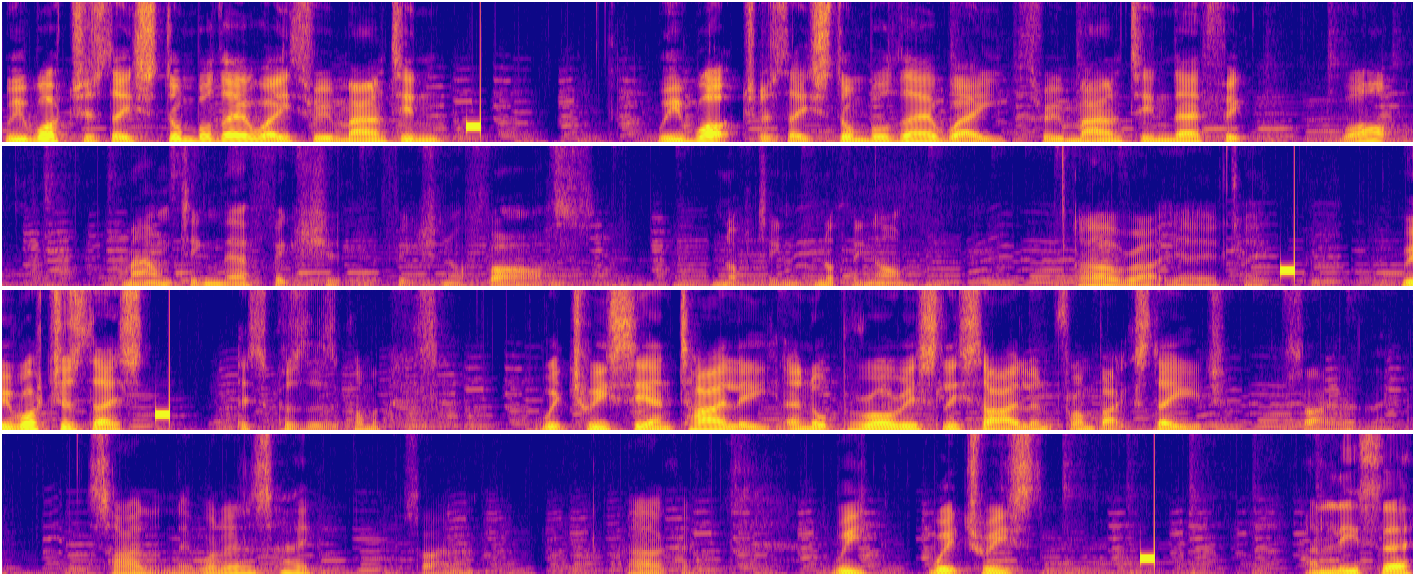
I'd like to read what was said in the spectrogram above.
We watch as they stumble their way through mountain. We watch as they stumble their way through mounting their fi- What? Mounting their fiction, fictional farce. Nothing, nothing on. Oh right, yeah, okay. We watch as they. s- It's because there's a comma. Which we see entirely and uproariously silent from backstage. Silently. Silently. What did I say? Silent. Ah, okay. We, which we, s- And Lisa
